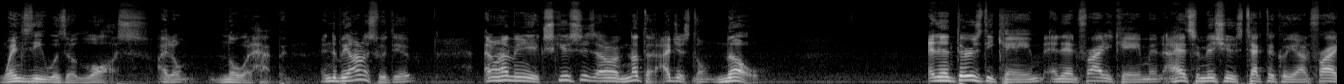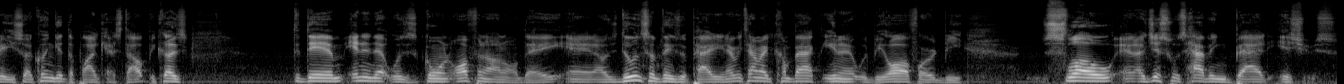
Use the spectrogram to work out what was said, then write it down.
Wednesday was a loss. I don't know what happened. And to be honest with you, I don't have any excuses. I don't have nothing. I just don't know. And then Thursday came, and then Friday came, and I had some issues technically on Friday, so I couldn't get the podcast out because the damn internet was going off and on all day, and I was doing some things with Patty, and every time I'd come back, the internet would be off or it'd be slow, and I just was having bad issues.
